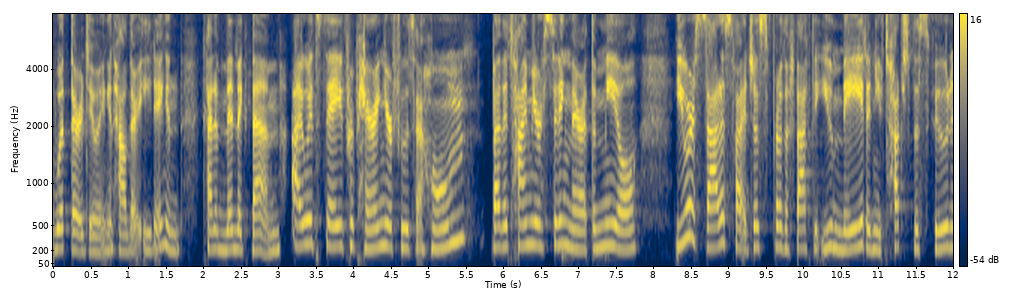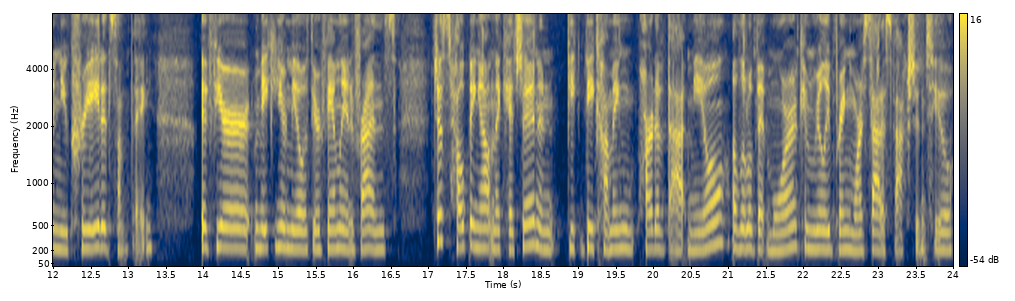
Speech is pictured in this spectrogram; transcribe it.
what they're doing and how they're eating and kind of mimic them. I would say preparing your foods at home, by the time you're sitting there at the meal, you are satisfied just for the fact that you made and you touched this food and you created something. If you're making your meal with your family and friends, just helping out in the kitchen and be- becoming part of that meal a little bit more can really bring more satisfaction to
